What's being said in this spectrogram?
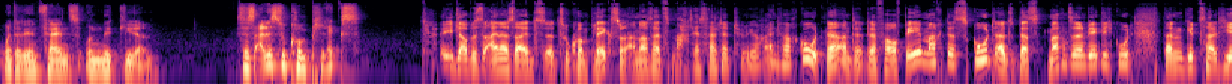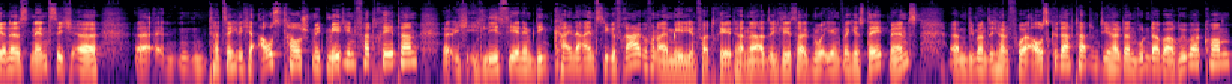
unter den Fans und Mitgliedern. Ist das alles so komplex? Ich glaube, es ist einerseits äh, zu komplex und andererseits macht er es halt natürlich auch einfach gut. Ne? Und der, der VfB macht es gut, also das machen sie dann wirklich gut. Dann gibt's halt hier, ne, es nennt sich äh, äh, tatsächlicher Austausch mit Medienvertretern. Äh, ich, ich lese hier in dem Ding keine einzige Frage von einem Medienvertreter. Ne? Also ich lese halt nur irgendwelche Statements, ähm, die man sich halt vorher ausgedacht hat und die halt dann wunderbar rüberkommen.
